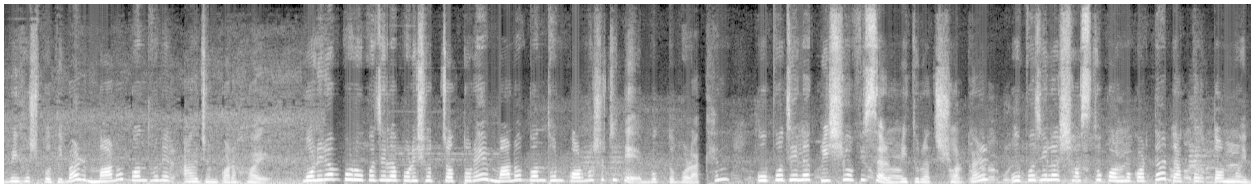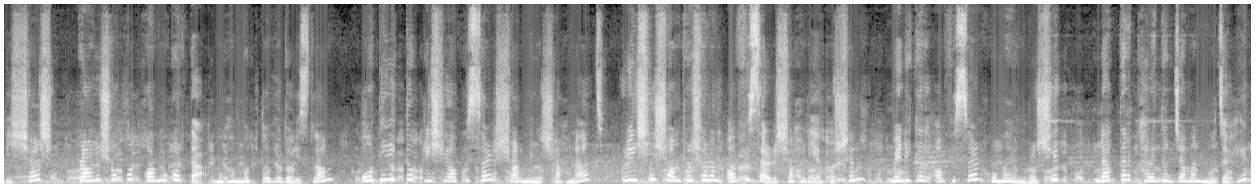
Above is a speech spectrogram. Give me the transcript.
বৃহস্পতিবার মানববন্ধনের আয়োজন করা হয়। মনিরামপুর উপজেলা পরিষদ চত্বরে মানববন্ধন কর্মসূচিতে বক্তব্য রাখেন উপজেলা কৃষি অফিসার ঋতুরাজ সরকার, উপজেলা স্বাস্থ্য কর্মকর্তা ডাক্তার তন্ময় বিশ্বাস, প্রাণী সম্পদ কর্মকর্তা মোহাম্মদ তহিদুল ইসলাম, অতিরিক্ত কৃষি অফিসার শারমিন শাহনাজ, কৃষি সম্প্রসারণ officer Shahriya Hossain, medical officer Humayun Rashid, ডাক্তার খালিদুজ্জামান মুজাহিদ,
